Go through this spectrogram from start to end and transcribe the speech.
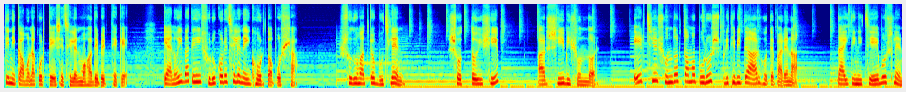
তিনি কামনা করতে এসেছিলেন মহাদেবের থেকে। কেনই বা তিনি শুরু করেছিলেন এই ঘোর তপস্যা? শুধুমাত্র বুঝলেন, সত্যই শিব আর শিবই সুন্দর। এর চেয়ে সুন্দরতম পুরুষ পৃথিবীতে আর হতে পারে না। তাই তিনি চেয়ে বসলেন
